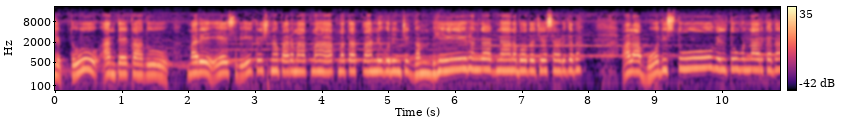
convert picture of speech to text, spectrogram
చెప్తూ అంతేకాదు. మరి శ్రీకృష్ణ పరమాత్మ ఆత్మతత్వాన్ని గురించి గంభీరంగా జ్ఞానబోధ చేశాడు కదా అలా బోధిస్తూ వెళ్తూ ఉన్నారు కదా.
